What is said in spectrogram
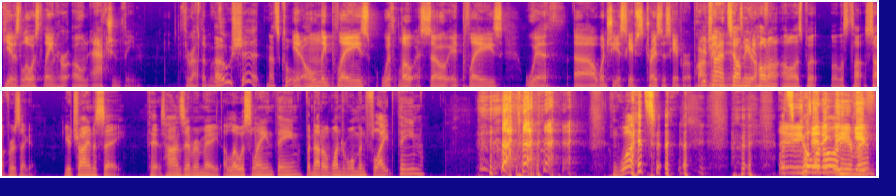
gives Lois Lane her own action theme throughout the movie. Oh shit, that's cool. It only plays with Lois, so it plays with uh, when she escapes, tries to escape her apartment. You're trying to tell me? Hold on, hold on. Let's put. Let's stop, stop for a second. You're trying to say that Hans Zimmer made a Lois Lane theme, but not a Wonder Woman flight theme? what? What's I mean, going on he here, gave, man?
